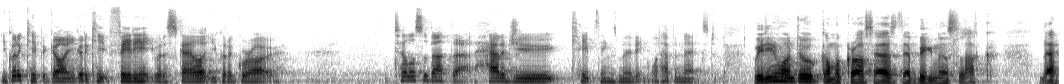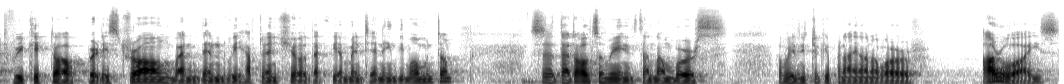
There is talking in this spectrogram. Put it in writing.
you've got to keep it going. You've got to keep feeding it. You've got to scale it. You've got to grow. Tell us about that. How did you keep things moving? What happened next? We didn't want to come across as the beginner's luck that we kicked off pretty strong, and then we have to ensure that we are maintaining the momentum. So that also means the numbers, we need to keep an eye on our ROIs.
